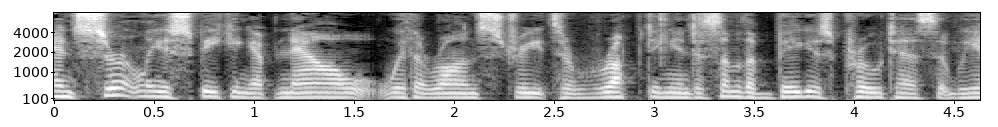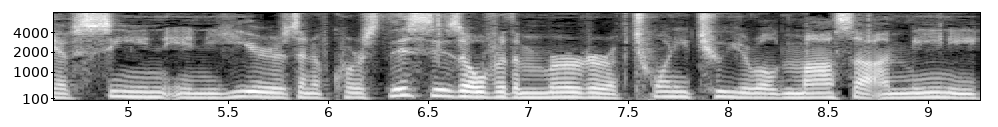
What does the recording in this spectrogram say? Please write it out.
And certainly is speaking up now with Iran's streets erupting into some of the biggest protests that we have seen in years. And of course, this is over the murder of 22 year old Mahsa Amini,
